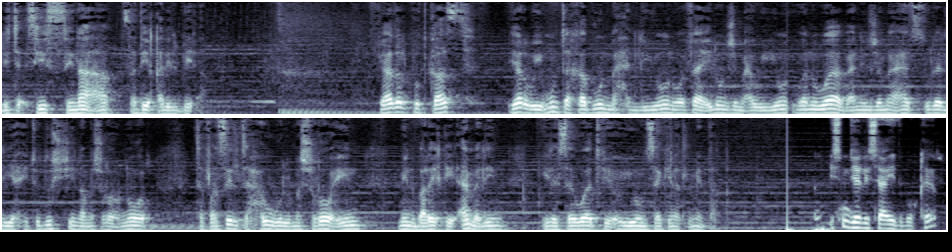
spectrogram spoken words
لتأسيس صناعة صديقة للبيئة. في هذا البودكاست يروي منتخبون محليون وفاعلون جمعويون ونواب عن الجماعات السلالية حيث دشن مشروع نور تفاصيل تحول مشروع من بريق أمل إلى سواد في عيون ساكنة المنطقة. الاسم ديالي سعيد بوقير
